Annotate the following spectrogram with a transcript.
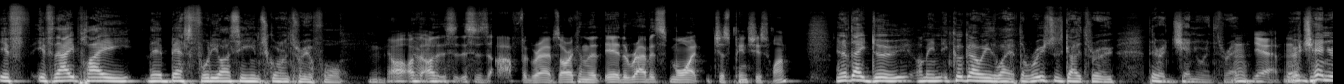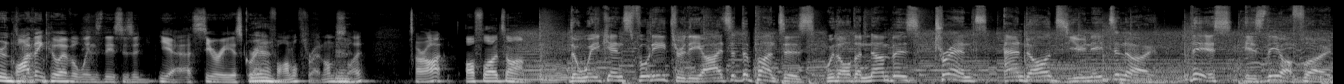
If if they play their best footy, I see him scoring three or four. Oh, I, I, this, this is up for grabs. I reckon that yeah, the Rabbits might just pinch this one. And if they do, I mean, it could go either way. If the Roosters go through, they're a genuine threat. Mm. yeah. They're a genuine Well, threat. I think whoever wins this is a yeah a serious grand Yeah. final threat. Honestly. All right. Offload time. The weekend's footy through the eyes of the punters, with all the numbers, trends, and odds you need to know. This is the offload.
